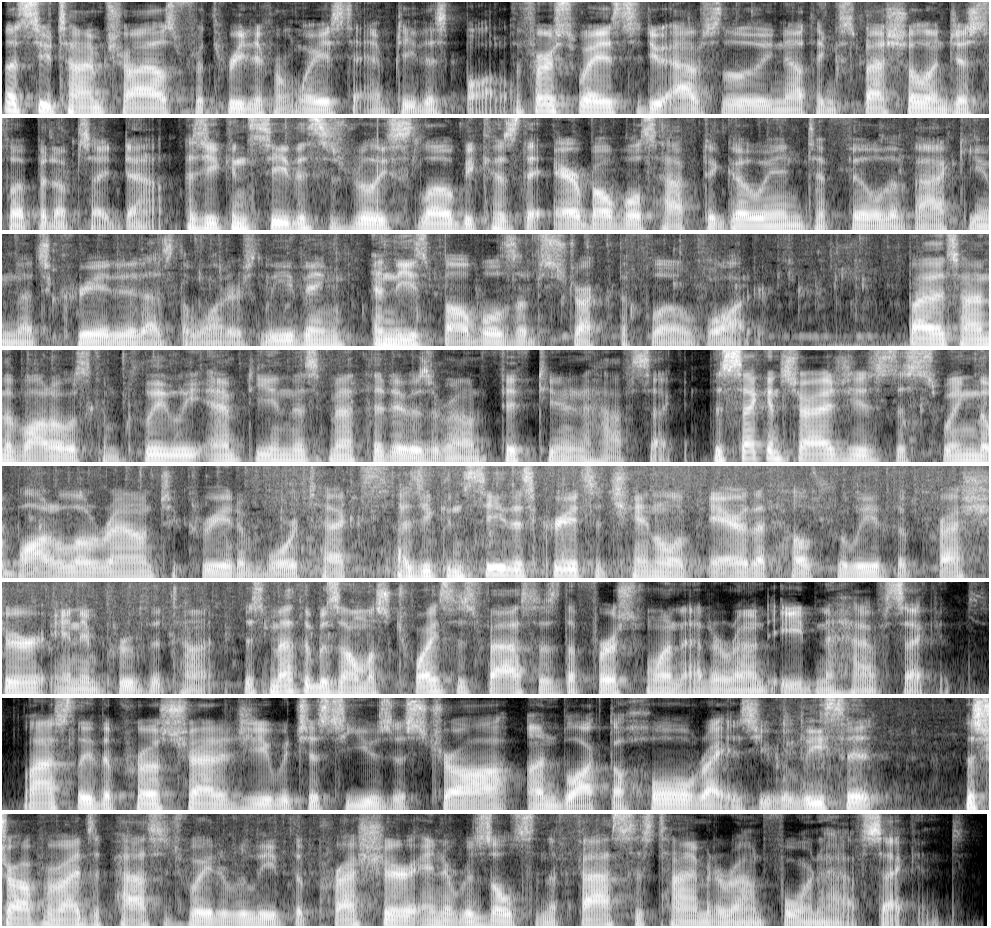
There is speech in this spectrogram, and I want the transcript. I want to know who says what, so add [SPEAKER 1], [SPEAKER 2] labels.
[SPEAKER 1] Let's do time trials for three different ways to empty this bottle. The first way is to do absolutely nothing special and just flip it upside down. As you can see, this is really slow because the air bubbles have to go in to fill the vacuum that's created as the water's leaving, and these bubbles obstruct the flow of water. By the time the bottle was completely empty in this method, it was around 15 and a half seconds. The second strategy is to swing the bottle around to create a vortex. As you can see, this creates a channel of air that helps relieve the pressure and improve the time. This method was almost twice as fast as the first one at around 8 and a half seconds. Lastly, the pro strategy, which is to use a straw, unblock the hole right as you release it. The straw provides a passageway to relieve the pressure and it results in the fastest time at around 4 and a half seconds.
